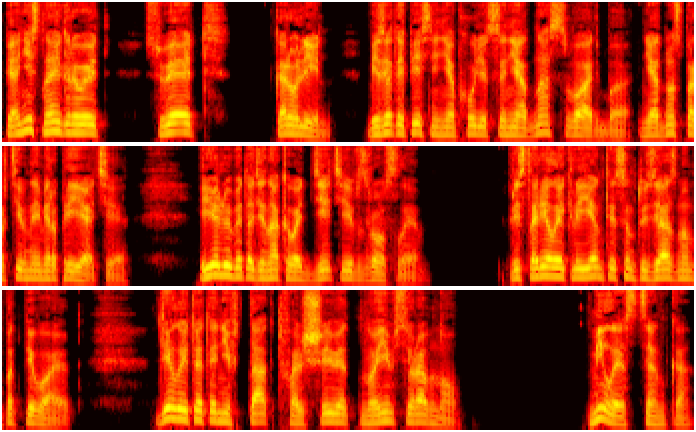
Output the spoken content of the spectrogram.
Пианист наигрывает «Суэт Каролин». Без этой песни не обходится ни одна свадьба, ни одно спортивное мероприятие. Ее любят одинаково дети и взрослые. Престарелые клиенты с энтузиазмом подпевают. Делают это не в такт, фальшивят, но им все равно. Милая сценка.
